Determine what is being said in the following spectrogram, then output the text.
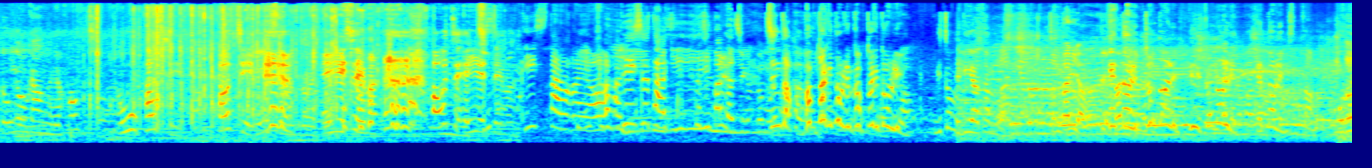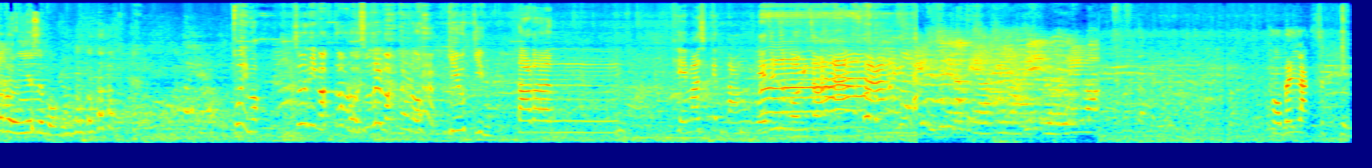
이거 그냥 그냥 파우치. 오 파우치 파우치 ASMR 파우치 ASMR 피스 타러 가요 피스 타기 떨려, 지금 너무. 진짜 갑자기 떨림 미쳤네 리아. 탄다 좀 떨려. 개 떨림 좀 떨림 개 떨림 개 떨림 진짜. 보로로 음료수 먹여. 손이 막 손이 막 떨어 손을 막 떨어 개웃긴. 따란. 개 맛있겠다. 얘들도 먹이자. 버블락 스킨.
